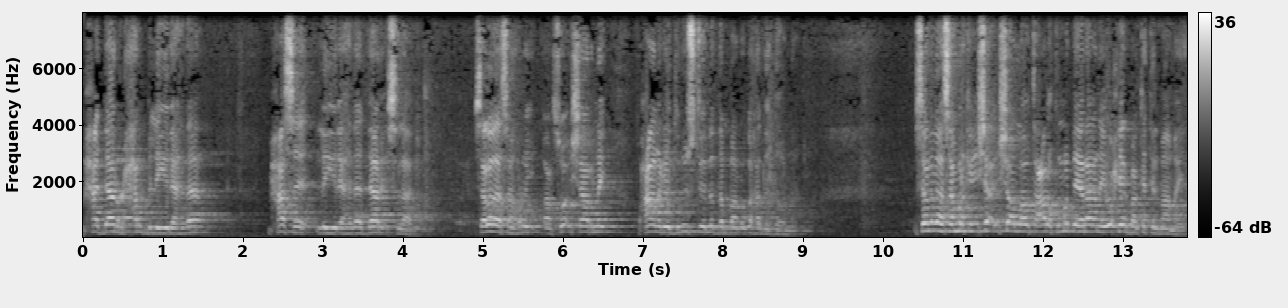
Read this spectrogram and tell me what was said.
maxaa daarulxarbi la yidhaahdaa maxaase la yidhaahdaa daar islaami? Masaladaasaan horey aan soo ishaarnay waxaana idhi duruusteenna dambaan uga hadli doonaa. Masaladaasa marka insha insha allahu tacala kuma dheeraanaya wax yar baan ka tilmaamaya.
